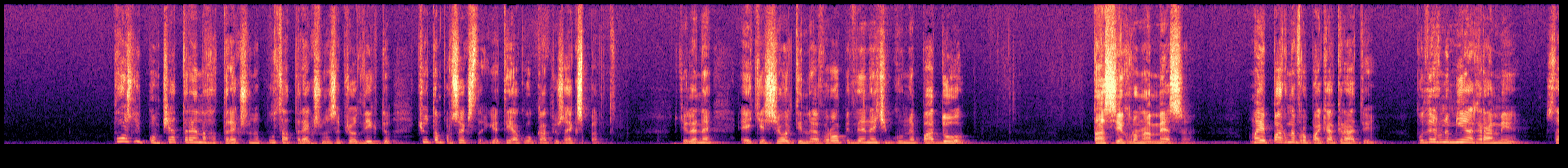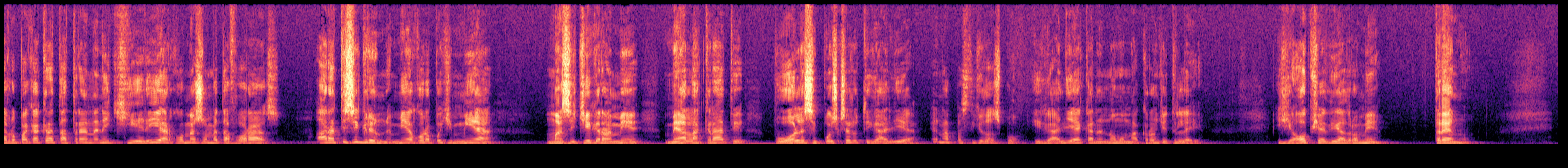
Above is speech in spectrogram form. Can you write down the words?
Πώς λοιπόν, ποια τρένα θα τρέξουν, πού θα τρέξουν, σε ποιο δίκτυο, και όταν προσέξτε, γιατί ακούω κάποιους expert και λένε ε, και σε όλη την Ευρώπη δεν έχουν παντού τα σύγχρονα μέσα. Μα υπάρχουν ευρωπαϊκά κράτη που δεν έχουν μία γραμμή. Στα ευρωπαϊκά κράτη τα τρένα είναι κυρίαρχο μέσο μεταφοράς. Άρα τι συγκρίνουν, μία χώρα που έχει μία μαζική γραμμή με άλλα κράτη που όλες οι πόλει. Ξέρω τη Γαλλία. Ένα παστικό θα σα πω. Η Γαλλία έκανε νόμο Μακρόν και τι λέει; Για όποια διαδρομή τρένου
